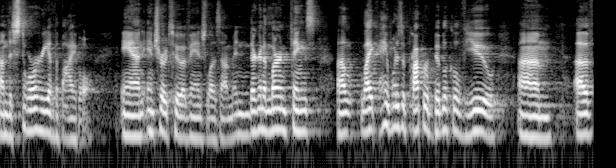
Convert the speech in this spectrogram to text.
um, the story of the Bible and intro to evangelism. And they're going to learn things uh, like, hey, what is a proper biblical view um, of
